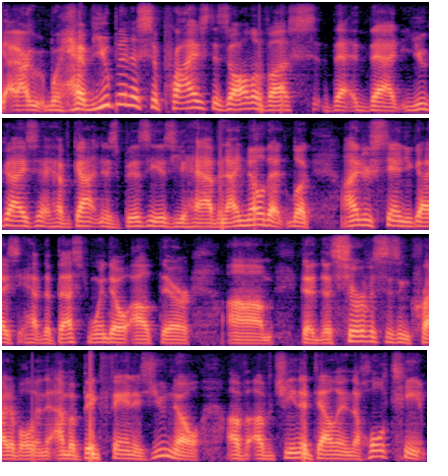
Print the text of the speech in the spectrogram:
have you been as surprised as all of us that that you guys have gotten as busy as you have? And I know that. Look, I understand you guys have the best window out there. Um, the the service is incredible, and I'm a big fan, as you know, of of Gina Della and the whole team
